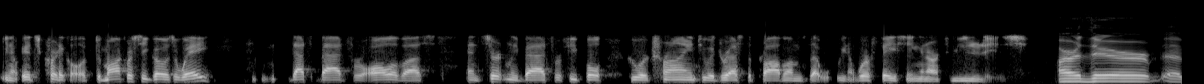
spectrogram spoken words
you know it's critical. If democracy goes away, that's bad for all of us and certainly bad for people who are trying to address the problems that you know we're facing in our communities. Are there uh,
